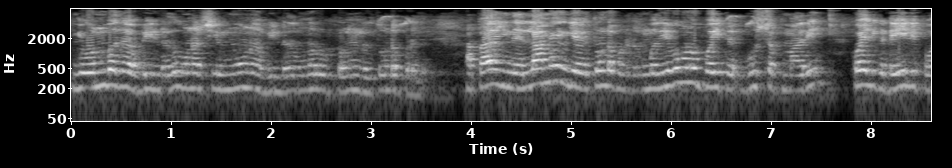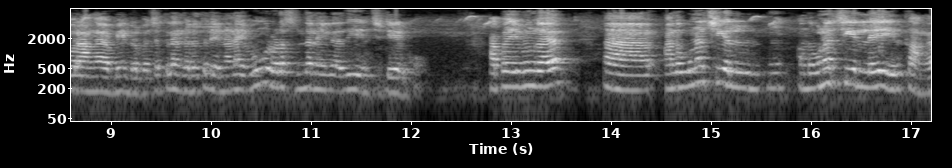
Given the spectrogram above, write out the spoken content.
இங்கே ஒன்பது அப்படின்றது உணர்ச்சியில் மூணு அப்படின்றது உணர்வு புலன்கள் தூண்டப்படுது. அப்போ இந்த எல்லாமே இங்கே தூண்டப்பட்டு இருக்கும்போது இவங்களும் போயிட்டு பூஸ்டப் மாதிரி கோயிலுக்கு டெய்லி போகிறாங்க அப்படின்ற பட்சத்தில் இந்த இடத்துல என்னென்னா இவங்களோட சிந்தனைகள் அதிகரிச்சுட்டே இருக்கும். அப்போ இவங்க அந்த உணர்ச்சிகள் அந்த உணர்ச்சிகள்லயே இருக்காங்க.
